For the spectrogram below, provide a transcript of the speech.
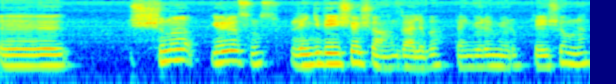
Ee, şunu görüyorsunuz. Rengi değişiyor şu an galiba. Ben göremiyorum. Değişiyor mu lan?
